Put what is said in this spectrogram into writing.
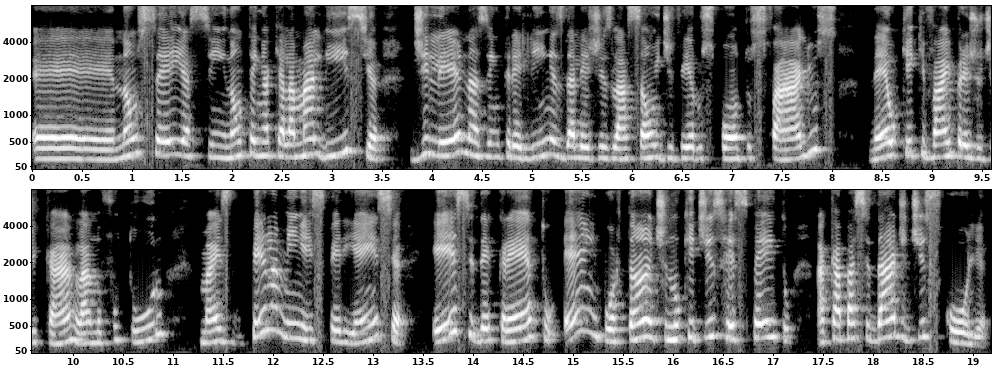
é, não sei assim, não tenho aquela malícia de ler nas entrelinhas da legislação e de ver os pontos falhos, né? O que, que vai prejudicar lá no futuro, mas pela minha experiência, esse decreto é importante no que diz respeito à capacidade de escolha,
